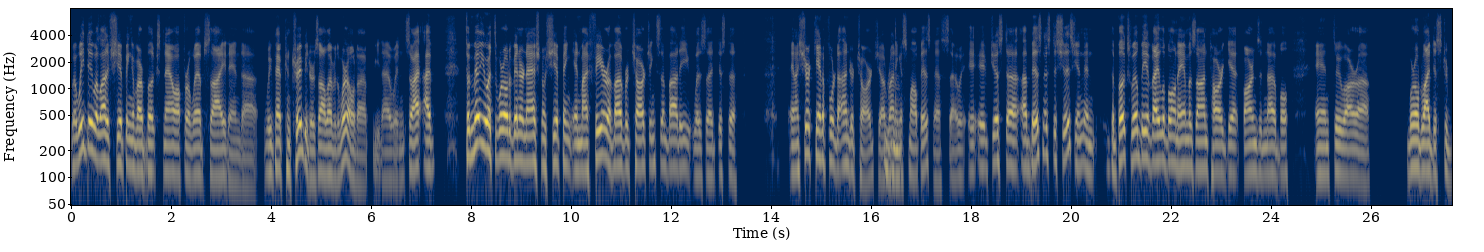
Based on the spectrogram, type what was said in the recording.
Well, we do a lot of shipping of our books now off our website, and uh, we've have contributors all over the world. Uh, you know, and so I, I'm familiar with the world of international shipping, and my fear of overcharging somebody was uh, just a. And I sure can't afford to undercharge uh, mm-hmm. running a small business, so it, it just a, a business decision. And the books will be available on Amazon, Target, Barnes and Noble, and through our uh, worldwide distrib-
